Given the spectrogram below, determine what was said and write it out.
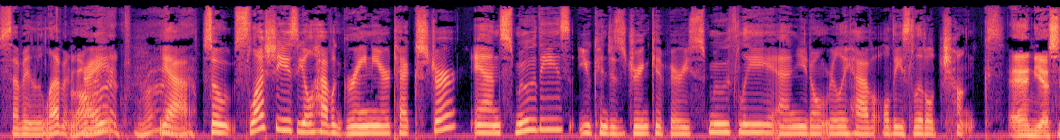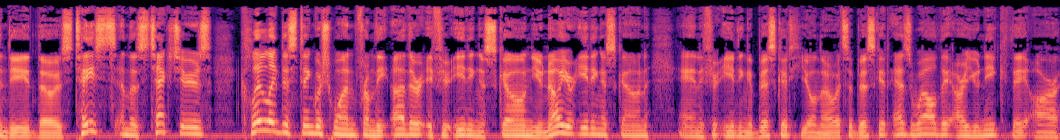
7 Eleven, right? right? Right. Yeah. So slushies, you'll have a grainier texture, and smoothies, you can just drink it very smoothly and you don't really have all these little chunks. And yes, indeed, those tastes and those textures clearly distinguish one from the other. If you're eating a scone, you know you're eating a scone. And if you're eating a biscuit, you'll know it's a biscuit as well. They are unique, they are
